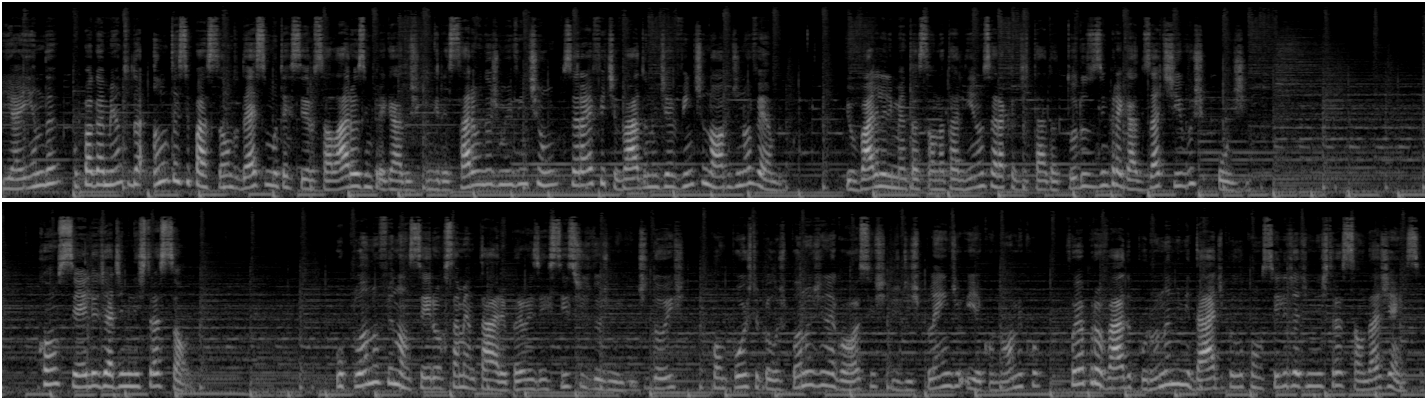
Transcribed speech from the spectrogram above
E ainda, o pagamento da antecipação do 13º salário aos empregados que ingressaram em 2021 será efetivado no dia 29 de novembro, e o Vale Alimentação Natalino será acreditado a todos os empregados ativos hoje. Conselho de Administração o Plano Financeiro Orçamentário para o exercício de 2022, composto pelos planos de negócios, de displêndio e econômico, foi aprovado por unanimidade pelo Conselho de Administração da agência.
